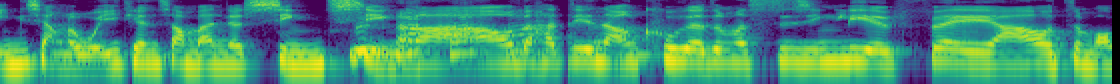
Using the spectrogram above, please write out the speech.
影响了我一天上班的心情啊！我 的他今天早上哭的这么撕心裂肺啊！我怎么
